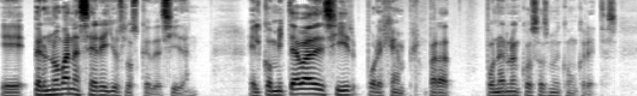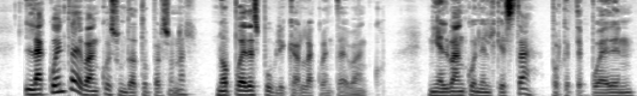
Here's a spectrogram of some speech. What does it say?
Eh, pero no van a ser ellos los que decidan. El comité va a decir, por ejemplo, para ponerlo en cosas muy concretas, la cuenta de banco es un dato personal. No puedes publicar la cuenta de banco, ni el banco en el que está, porque te pueden,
